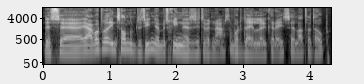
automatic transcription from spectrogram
Dus ja, het wordt wel interessant om te zien. En misschien zitten we ernaast, dan wordt het een hele leuke race. laten we het hopen.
